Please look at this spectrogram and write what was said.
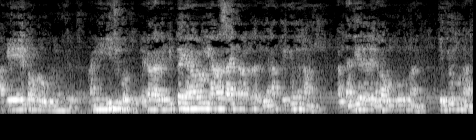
ಹಾಗೇ ತಗೊಂಡು ಹೋಗುದು ಅಂತ ಹೇಳಿದ್ರು. ನನಗೆ ಈಜಿ ಗೊತ್ತು. ಯಾಕಂದ್ರೆ ಅಲ್ಲಿ ಬಿದ್ದ ಯಾರಾದ್ರು ಯಾರ ಸಾಯ್ತಾರಂದ್ರೆ ಅದು ಯಾರ ತೆಗೆಯೋದು ನಾನು. ಅಲ್ಲಿ ನದಿಯಲ್ಲೆಲ್ಲ ಎಲ್ಲ ಹೋಗೋದು ನಾನು. ತೆಗೆಯೋದು ನಾನು.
